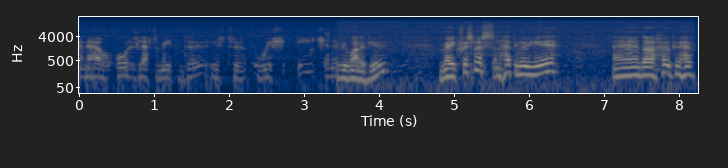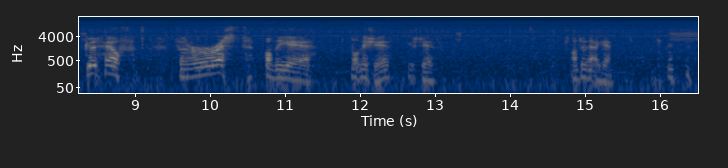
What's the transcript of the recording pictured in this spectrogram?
and now all that's left for me to do is to wish each and every one of you Merry Christmas and Happy New Year. And I hope you have good health for the rest of the year. Not this year, next year. I'll do that again.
